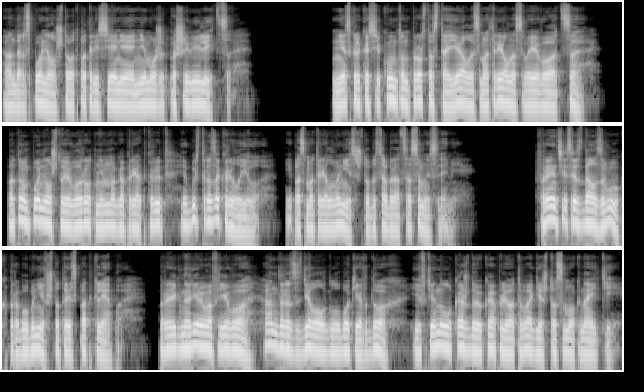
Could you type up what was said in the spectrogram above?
Андерс понял, что от потрясения не может пошевелиться. Несколько секунд он просто стоял и смотрел на своего отца. Потом понял, что его рот немного приоткрыт, и быстро закрыл его, и посмотрел вниз, чтобы собраться с мыслями. Фрэнсис издал звук, пробубнив что-то из-под кляпа. Проигнорировав его, Андерс сделал глубокий вдох и втянул каждую каплю отваги, что смог найти.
